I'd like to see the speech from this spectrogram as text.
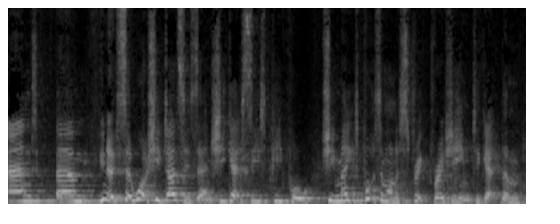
and, um, you know, so what she does is then she gets these people, she makes, puts them on a strict regime to get them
